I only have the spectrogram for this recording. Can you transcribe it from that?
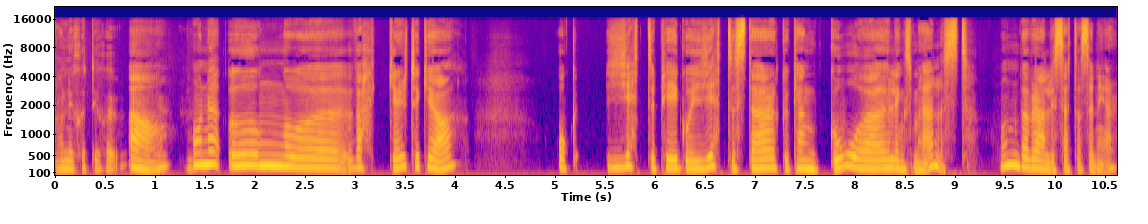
Hon är 77. Ja, hon är ung och vacker tycker jag. Och jättepigg och jättestark och kan gå hur länge som helst. Hon behöver aldrig sätta sig ner.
